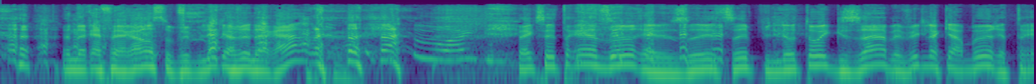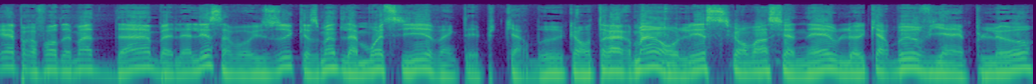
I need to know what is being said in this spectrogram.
une référence au public en général. Ouais. Fait que c'est très dur à user, tu sais. Puis l'auto-aiguisant, ben, vu que le carbure est très profondément dedans, ben, la lisse, ça va user quasiment de la moitié avant que tu plus de carbure. Contrairement aux listes conventionnelles où le carbure vient plat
